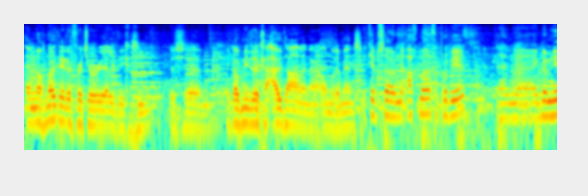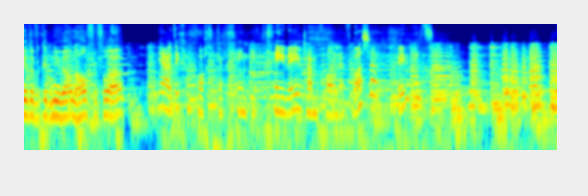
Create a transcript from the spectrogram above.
En nog nooit eerder virtual reality gezien. Dus ehm, ik hoop niet dat ik ga uithalen naar andere mensen. Ik heb zo'n achtbaan geprobeerd en eh, ik ben benieuwd of ik het nu wel een half uur volhoud. Ja, wat ik ga verwachten, ik heb geen, ik heb geen idee. Ik ga me gewoon even verrassen. Ik weet het niet.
